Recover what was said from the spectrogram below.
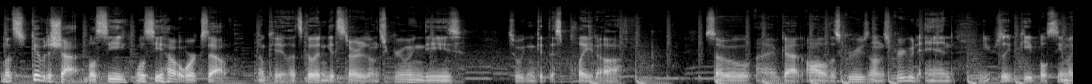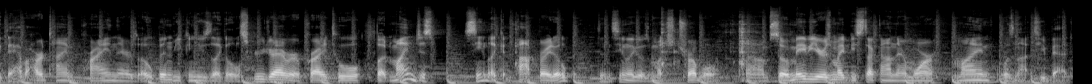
let's give it a shot. We'll see, we'll see how it works out. Okay, let's go ahead and get started unscrewing these so we can get this plate off. So I've got all the screws unscrewed and usually people seem like they have a hard time prying theirs open. You can use like a little screwdriver or pry tool, but mine just seemed like it popped right open. Didn't seem like it was much trouble. Um, so maybe yours might be stuck on there more. Mine was not too bad.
